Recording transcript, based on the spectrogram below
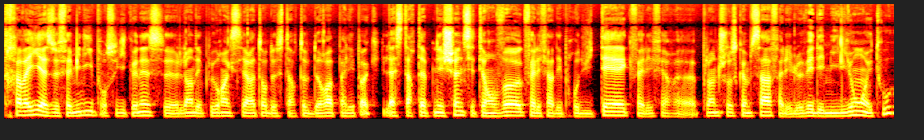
travaillé à The Family, pour ceux qui connaissent, euh, l'un des plus grands accélérateurs de start-up d'Europe à l'époque. La Startup Nation, c'était en vogue, fallait faire des produits tech, fallait faire euh, plein de choses comme ça, fallait lever des millions et tout.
